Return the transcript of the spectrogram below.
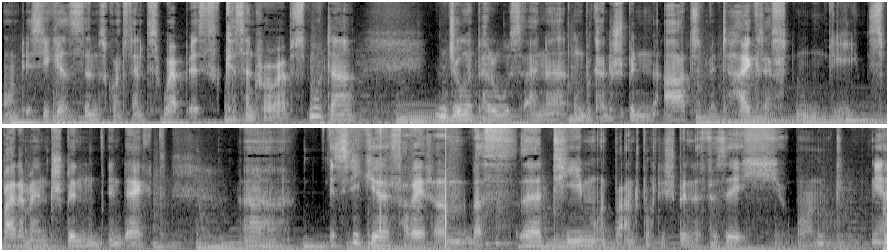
und Ezekiel Sims, Constance Webb ist Cassandra Webbs Mutter, im Dschungel Perus eine unbekannte Spinnenart mit Heilkräften, die Spider-Man-Spinnen entdeckt. Äh, Ezekiel verrät dann das äh, Team und beansprucht die Spinne für sich und ja,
